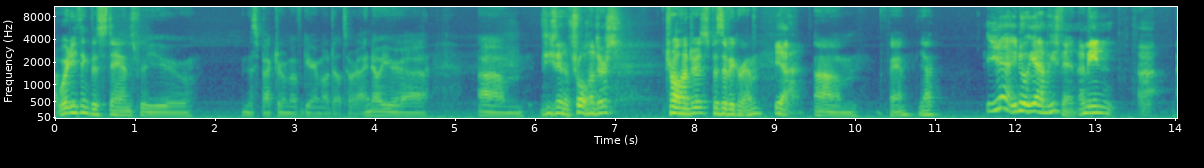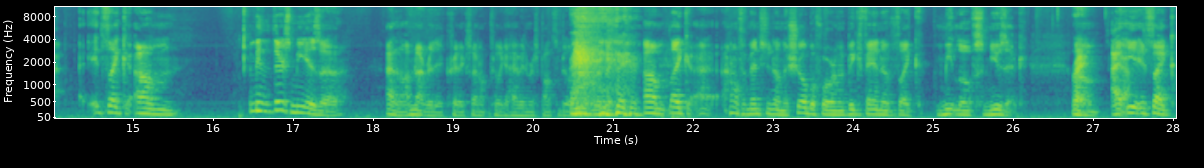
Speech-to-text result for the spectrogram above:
Uh, where do you think this stands for you in the spectrum of Guillermo del Toro? I know you're uh, um, If you're a fan of Troll Hunters, Troll Hunters, Pacific Rim yeah, um, fan. Yeah. yeah, you know, yeah, I'm a huge fan. I mean, uh, it's like, um, I mean, there's me as a, I don't know, I'm not really a critic, so I don't feel like I have any responsibility. um, like, I, I don't know if I mentioned it on the show before, I'm a big fan of like Meatloaf's music. Right. Um, I, yeah. It's like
